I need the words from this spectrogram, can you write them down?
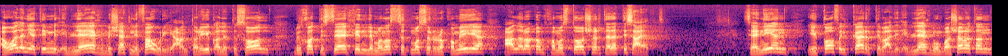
أولا يتم الإبلاغ بشكل فوري عن طريق الاتصال بالخط الساخن لمنصة مصر الرقمية على رقم 15 3 تسعات. ثانيا إيقاف الكارت بعد الإبلاغ مباشرة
